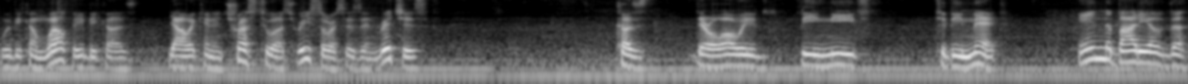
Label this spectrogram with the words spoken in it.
we become wealthy because Yahweh can entrust to us resources and riches because there will always be needs to be met in the body of the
